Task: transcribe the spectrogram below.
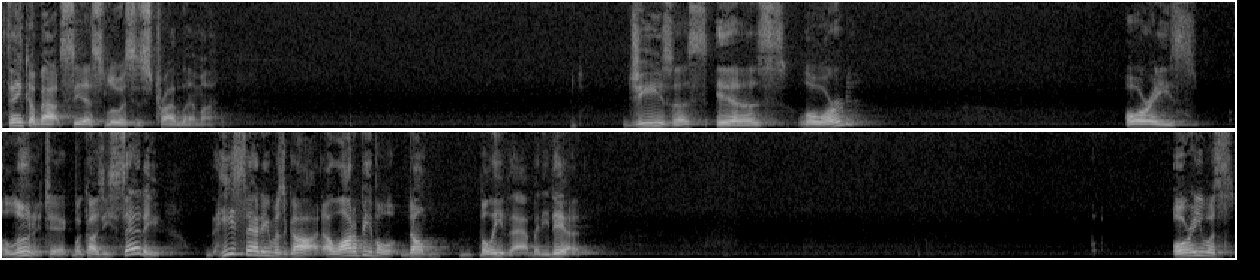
think about C.S. Lewis's trilemma. Jesus is Lord, or he's a lunatic because he said he, he said he was God. A lot of people don't believe that, but he did. Or he was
